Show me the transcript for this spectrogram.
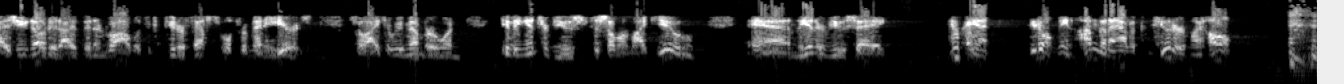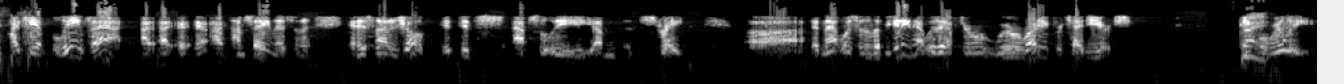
as you noted, I've been involved with the Computer Festival for many years, so I can remember when giving interviews to someone like you, and the interview say, "You can't. You don't mean I'm going to have a computer in my home." I can't believe that. I, I, I, I'm saying this, and, and it's not a joke. It, it's absolutely um, straight. Uh, and that was in the beginning. That was after we were running for ten years. People Right. really,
